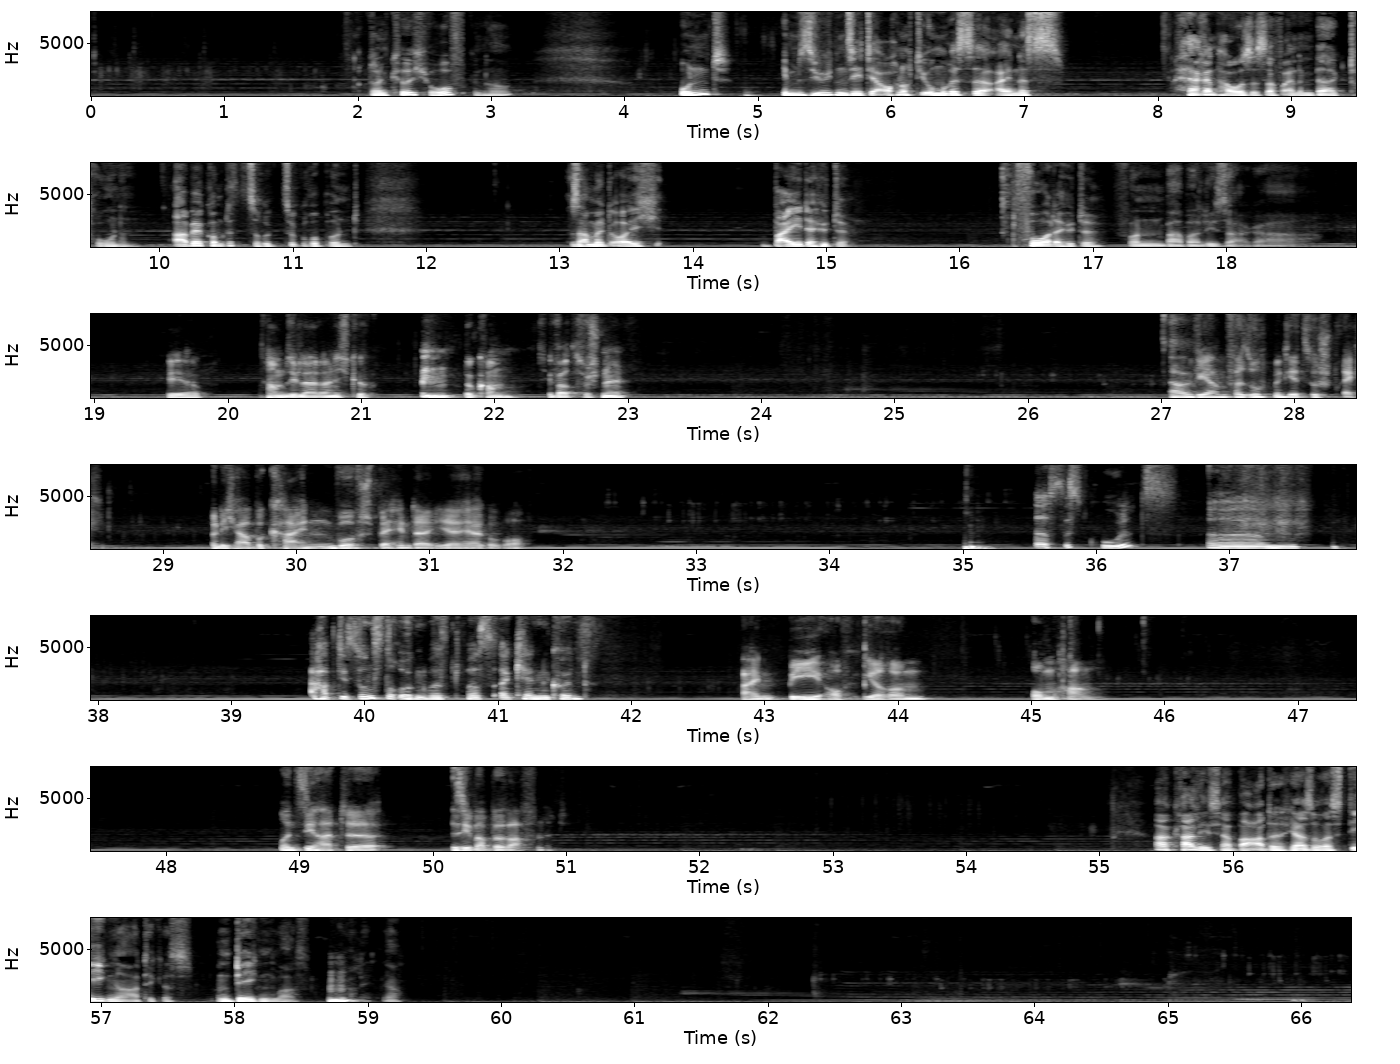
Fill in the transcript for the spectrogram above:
Oder ein Kirchhof, genau. Und im Süden seht ihr auch noch die Umrisse eines Herrenhauses auf einem Berg thronen. Aber ihr kommt jetzt zurück zur Gruppe und sammelt euch bei der Hütte. Vor der Hütte von Baba Lysaga. Wir haben sie leider nicht bekommen. Sie war zu schnell. Aber wir haben versucht, mit ihr zu sprechen. Und ich habe keinen Wurfspeer hinter ihr hergeworfen. Das ist cool. Ähm, habt ihr sonst noch irgendwas was erkennen können? ein B auf ihrem Umhang. Und sie hatte, sie war bewaffnet. Ah, Kali ist ja Bade. Ja, sowas Degenartiges. Ein Degen war es. Mhm. Ja.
